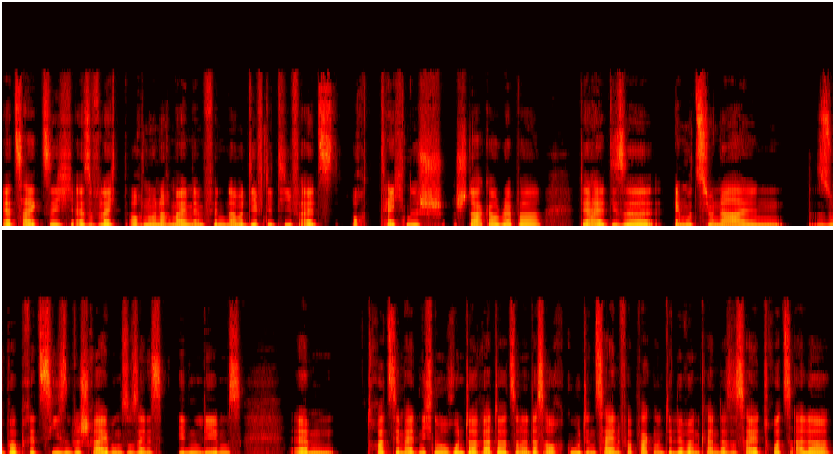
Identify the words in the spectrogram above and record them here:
er zeigt sich, also vielleicht auch nur nach meinem Empfinden, aber definitiv als auch technisch starker Rapper, der halt diese emotionalen, super präzisen Beschreibungen so seines Innenlebens ähm, trotzdem halt nicht nur runterrattert, sondern das auch gut in Zeilen verpacken und delivern kann, dass es halt trotz aller,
